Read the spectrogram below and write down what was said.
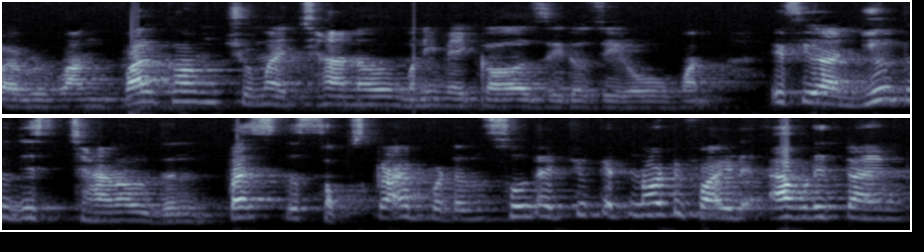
everyone, welcome to my channel Moneymaker001. If you are new to this channel then press the subscribe button so that you get notified every time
